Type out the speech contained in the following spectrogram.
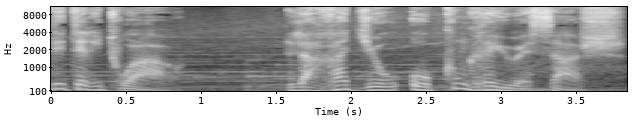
Des Territoires, la radio au Congrès USH.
